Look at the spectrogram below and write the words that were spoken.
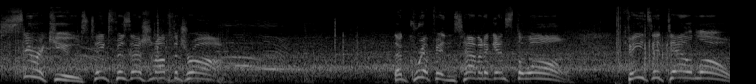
Syracuse takes possession off the draw. The Griffins have it against the wall. Feeds it down low.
